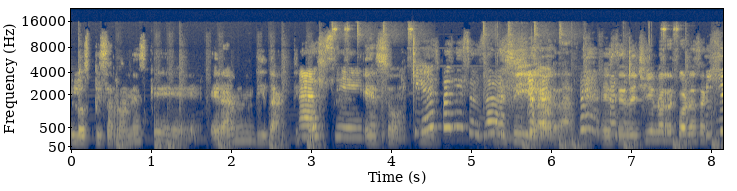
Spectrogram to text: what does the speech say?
los pizarrones que eran didácticos. Ah, sí. Eso. Que ya después ni se usaba. Sí, la verdad. Este, de hecho, yo no recuerdo esa- Sí.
